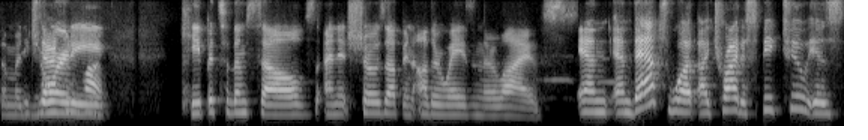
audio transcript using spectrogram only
The majority exactly keep it to themselves and it shows up in other ways in their lives. And and that's what I try to speak to is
